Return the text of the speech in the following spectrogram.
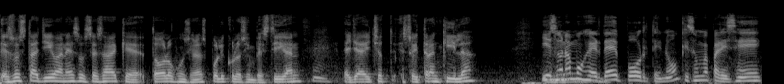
Eso está allí, Vanessa. Usted sabe que todos los funcionarios públicos los investigan. Ella ha dicho, estoy tranquila, y es una mujer de deporte, ¿no? Que eso me parece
